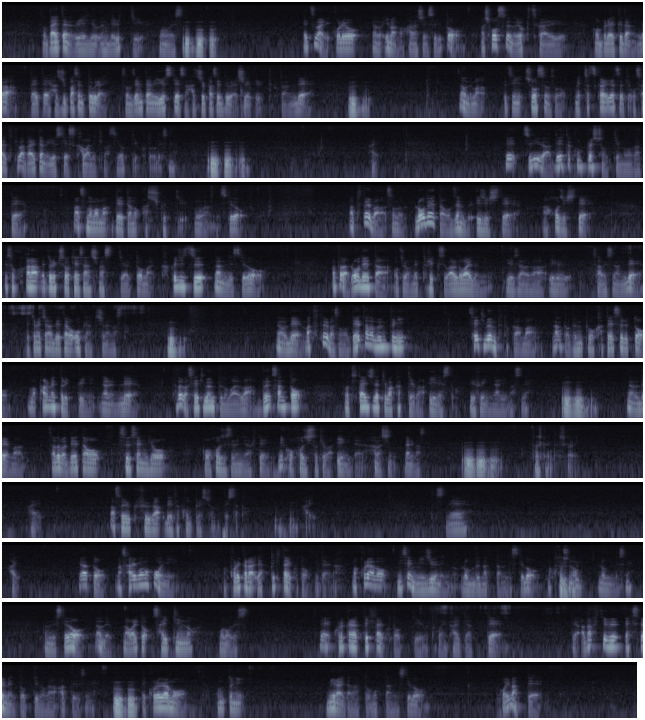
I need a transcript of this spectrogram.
その大体の売り上げを生んでるっていうものです。うんうんうん。でつまりこれをあの今の話にすると、まあ、少数のよく使われるこのブレイクダウンが大体80%ぐらいその全体のユースケースの80%ぐらい占めてるってことなんで。うんうん。なのでまあ別に少数のそのめっちゃ使われるやつだけ押さえとけば大体のユースケースカバーできますよっていうことですね。うんうんうんはい、で次がデータコンプレッションっていうものがあって、まあ、そのままデータの圧縮っていうものなんですけど、まあ、例えばそのローデータを全部維持してあ保持してでそこからメトリックスを計算しますってやると、まあ、確実なんですけど、まあ、ただローデータもちろんネットフリックスワールドワイドにユーザーがいるサービスなんでめちゃめちゃなデータが多くなってしまいますと。うんなので、まあ、例えばそのデータの分布に正規分布とか、まあ、なんか分布を仮定すると、まあ、パラメトリックになるんで例えば正規分布の場合は分散とその期待値だけ分かってればいいですというふうになりますね。うんうんうんなので、まあ、例えばデータを数千行こう保持するんじゃなくて2個保持しとけばいいみたいな話になります。うんうんうん確かに確かにはいまあ、そういう工夫がデータコンプレッションでしたと。はい、ですね。はい。であと、まあ、最後の方にまあこれからやっていきたいことみたいな、まあ、これはあの2020年の論文だったんですけど、まあ、今年の論文ですね。なんですけどなので、まあ、割と最近のものです。でこれからやっていきたいことっていうところに書いてあってで adaptive experiment っていうのがあってですね。うんうん。でこれがもう本当に未来だなと思ったんですけどこう今って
